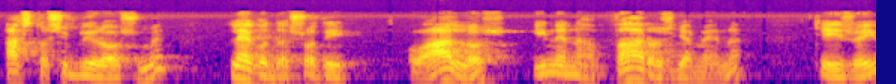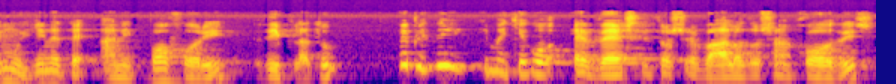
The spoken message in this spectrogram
ας το συμπληρώσουμε λέγοντας ότι ο άλλος είναι ένα βάρος για μένα και η ζωή μου γίνεται ανυπόφορη δίπλα του επειδή είμαι κι εγώ ευαίσθητος, ευάλωτος, αγχώδης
